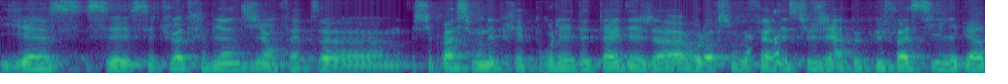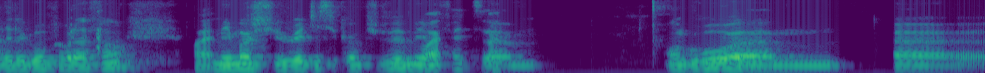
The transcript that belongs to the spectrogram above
Yes, c'est, tu l'as très bien dit. En fait, euh, je ne sais pas si on est prêt pour les détails déjà, ou alors si on veut faire des sujets un peu plus faciles et garder le gros pour la fin. Mais moi, je suis ready, c'est comme tu veux. Mais en fait, euh, en gros, euh,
